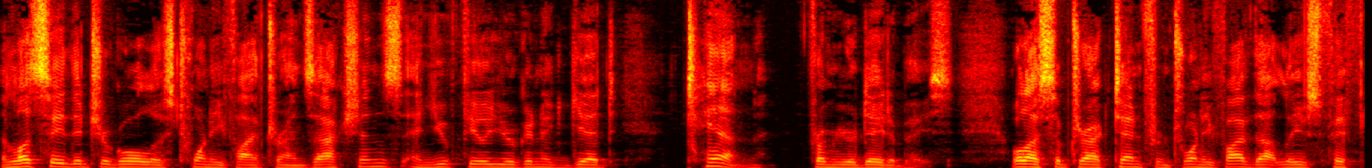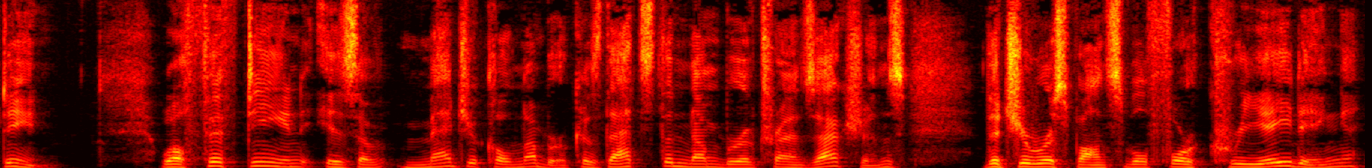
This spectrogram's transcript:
And let's say that your goal is 25 transactions and you feel you're going to get 10 from your database. Well, I subtract 10 from 25, that leaves 15. Well, 15 is a magical number because that's the number of transactions that you're responsible for creating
